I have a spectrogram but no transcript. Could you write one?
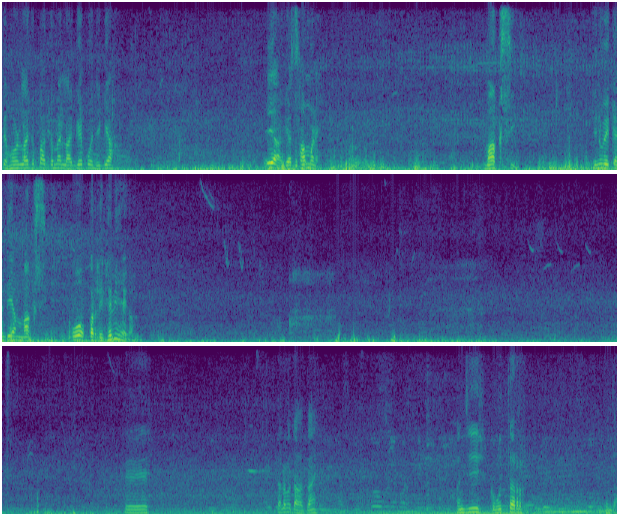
ਤੇ ਹੁਣ ਲਗਭਗ ਮੈਂ ਲਾਗੇ ਪੁੱਜ ਗਿਆ। ਇਹ ਆ ਗਿਆ ਸਾਹਮਣੇ। ਮਕਸੀ। ਇਹਨੂੰ ਇਹ ਕਹਿੰਦੇ ਆ ਮਕਸੀ। ਉਹ ਉੱਪਰ ਲਿਖਿਆ ਵੀ ਹੈਗਾ। ਤੇ ਚਲ ਮੈਂ ਦੱਸਦਾ ਹਾਂਜੀ, ਕਬੂਤਰ। ਬੰਦਾ।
